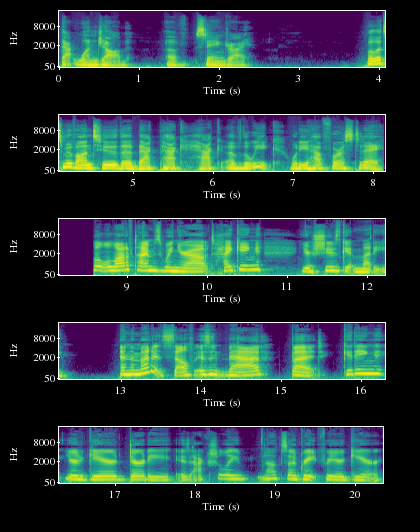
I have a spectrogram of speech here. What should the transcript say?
that one job of staying dry. Well, let's move on to the backpack hack of the week. What do you have for us today? Well, a lot of times when you're out hiking, your shoes get muddy. And the mud itself isn't bad, but getting your gear dirty is actually not so great for your gear.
